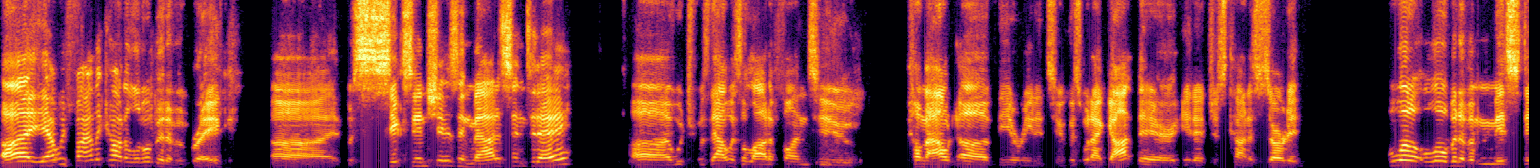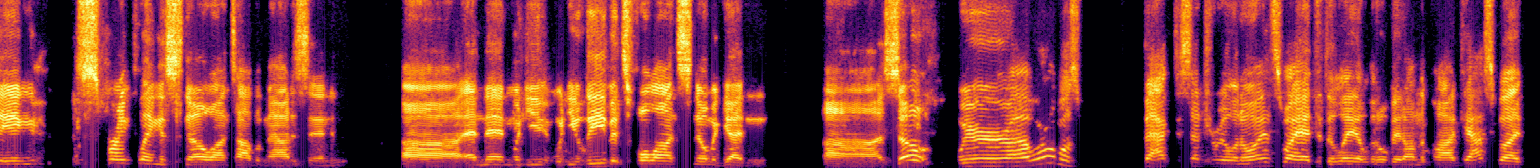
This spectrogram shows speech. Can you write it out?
Uh, yeah, we finally caught a little bit of a break. Uh, it was six inches in Madison today, uh, which was that was a lot of fun to come out of the arena too. Because when I got there, it had just kind of started a little a little bit of a misting, sprinkling of snow on top of Madison. Uh, and then when you when you leave, it's full on snowmageddon. Uh, so we're uh, we're almost back to Central Illinois. That's why I had to delay a little bit on the podcast, but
